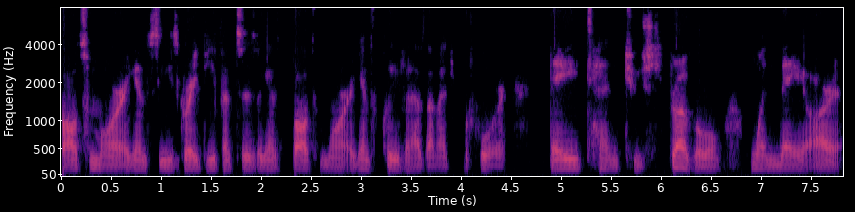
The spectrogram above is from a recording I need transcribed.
Baltimore, against these great defenses, against Baltimore, against Cleveland, as I mentioned before, they tend to struggle when they are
